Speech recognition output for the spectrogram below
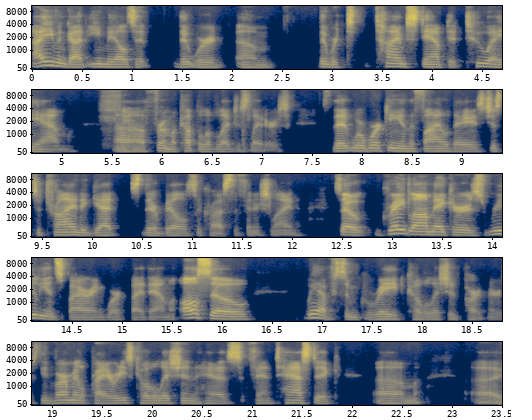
I even got emails that, that were um, that were t- time stamped at 2 a.m. Uh, from a couple of legislators that were working in the final days just to try to get their bills across the finish line. So great lawmakers, really inspiring work by them. Also, we have some great coalition partners. The Environmental Priorities Coalition has fantastic um, uh,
